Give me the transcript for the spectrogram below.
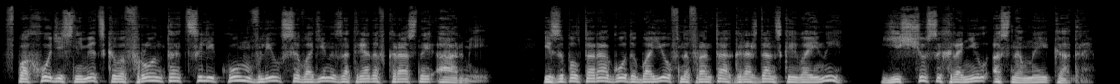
в походе с немецкого фронта целиком влился в один из отрядов Красной армии и за полтора года боев на фронтах гражданской войны еще сохранил основные кадры.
